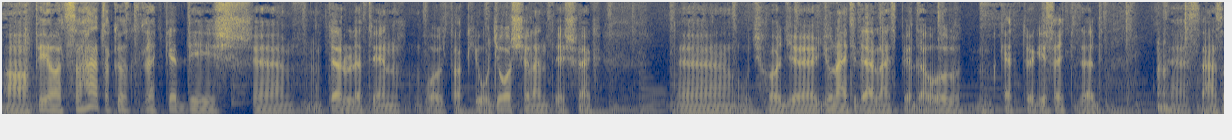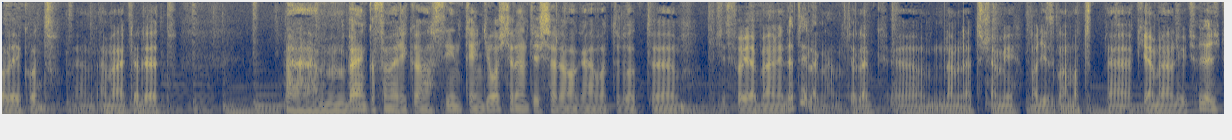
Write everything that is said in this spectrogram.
a piac. Hát a közlekedés területén voltak jó gyors jelentések, úgyhogy United Airlines például 2,1 százalékot emelkedett. Bank of America szintén gyors jelentésre reagálva tudott picit följebb menni, de tényleg nem, tényleg nem lehet semmi nagy izgalmat kiemelni, úgyhogy egy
